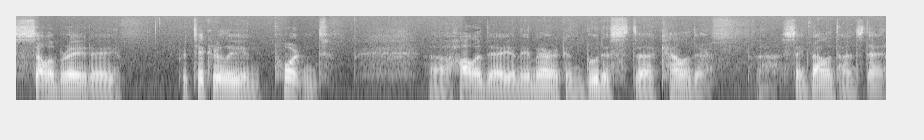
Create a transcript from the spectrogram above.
celebrate a particularly important uh, holiday in the American Buddhist uh, calendar, uh, St. Valentine's Day.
